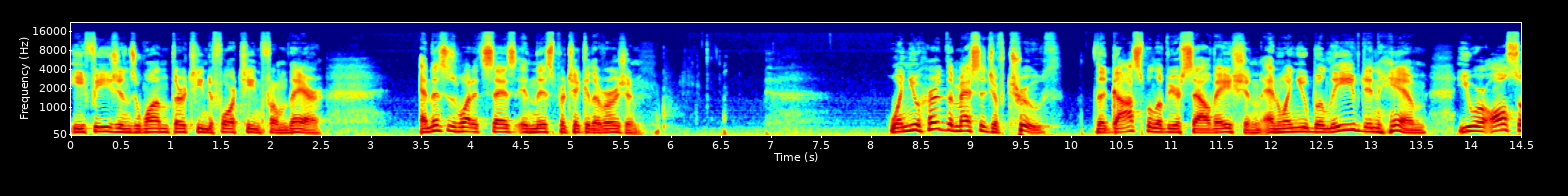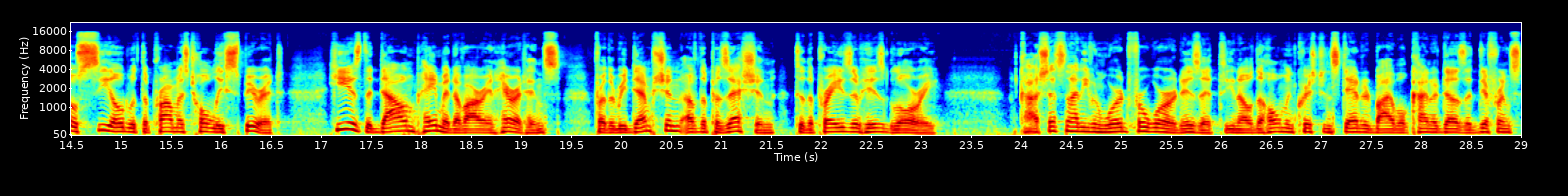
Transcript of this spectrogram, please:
Ephesians 1 13 to 14 from there. And this is what it says in this particular version. When you heard the message of truth, the gospel of your salvation, and when you believed in him, you were also sealed with the promised Holy Spirit. He is the down payment of our inheritance for the redemption of the possession to the praise of his glory. Gosh, that's not even word for word, is it? You know, the Holman Christian Standard Bible kind of does a difference,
